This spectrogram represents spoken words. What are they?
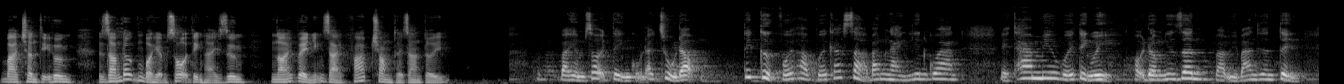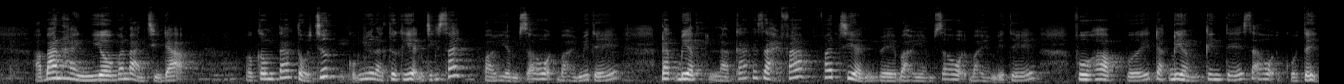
bà Trần Thị Hương, Giám đốc Bảo hiểm xã hội tỉnh Hải Dương nói về những giải pháp trong thời gian tới. Bảo hiểm xã hội tỉnh cũng đã chủ động tích cực phối hợp với các sở ban ngành liên quan để tham mưu với tỉnh ủy, hội đồng nhân dân và ủy ban nhân dân tỉnh à, ban hành nhiều văn bản chỉ đạo và công tác tổ chức cũng như là thực hiện chính sách bảo hiểm xã hội, bảo hiểm y tế, đặc biệt là các cái giải pháp phát triển về bảo hiểm xã hội, bảo hiểm y tế phù hợp với đặc điểm kinh tế xã hội của tỉnh.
